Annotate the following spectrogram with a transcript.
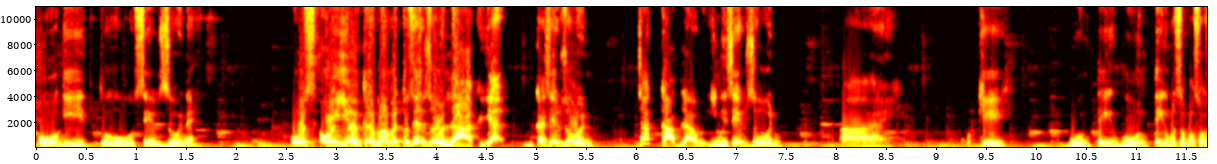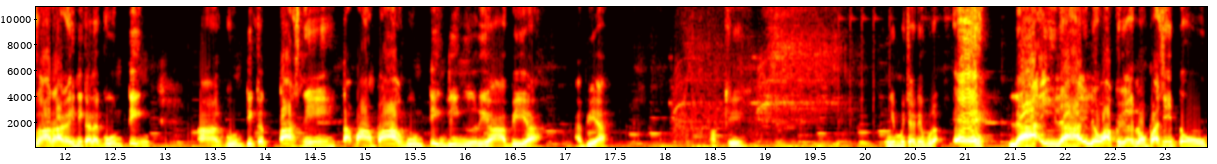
Oh gitu, save zone eh. Oh, oh iya ke? Memang betul save zone lah. Kena bukan save zone. Cakap lah ini save zone. Ai. Okey. Gunting, gunting besar-besar Zara ini kalau gunting ah gunting kertas ni tak faham-faham gunting telinga ni habis lah. Habis lah. Okey. Ni macam ni pula. Eh, la ilaha illallah. Aku nak lompat situ.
